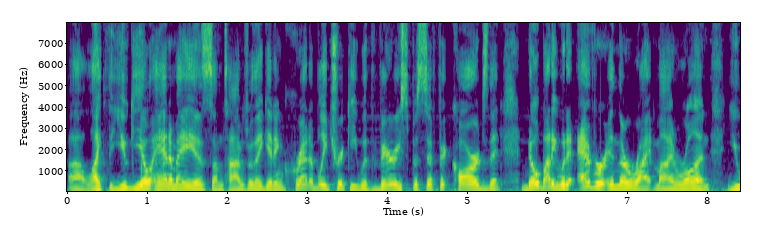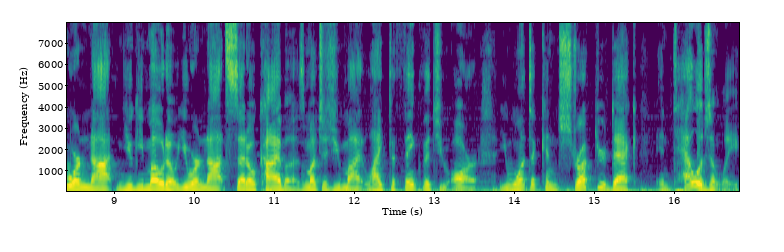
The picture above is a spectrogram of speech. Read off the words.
uh, like the Yu Gi Oh! anime is sometimes, where they get incredibly tricky with very specific cards that nobody would ever in their right mind run. You are not Yugi Muto. You are not Seto Kaiba, as much as you might like to think that you are. You want to construct your deck intelligently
